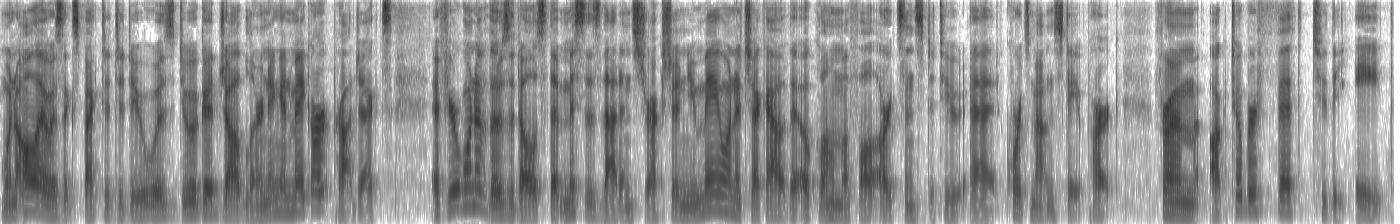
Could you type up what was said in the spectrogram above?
when all I was expected to do was do a good job learning and make art projects. If you're one of those adults that misses that instruction, you may want to check out the Oklahoma Fall Arts Institute at Quartz Mountain State Park. From October 5th to the 8th,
